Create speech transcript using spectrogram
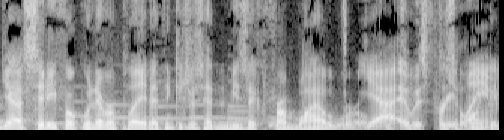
Yeah. City Folk we never played. I think it just had the music from Wild World. yeah, it was pretty lame,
